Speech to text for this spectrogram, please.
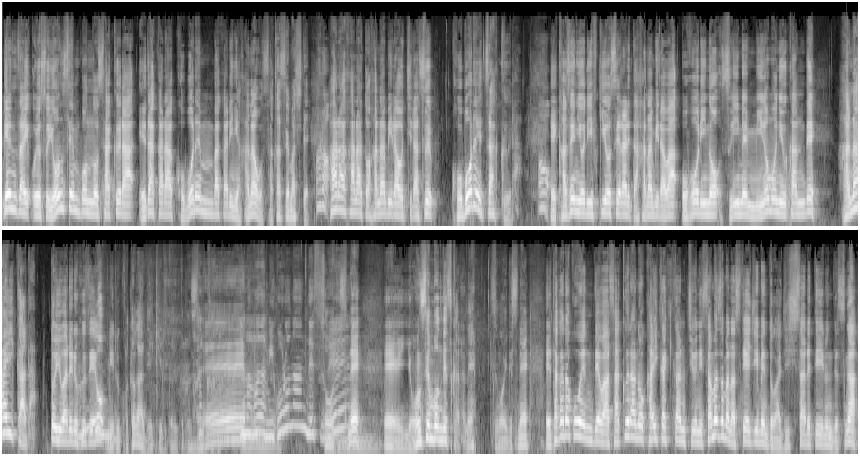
現在およそ4000本の桜、枝からこぼれんばかりに花を咲かせまして、ハラハラと花びらを散らすこぼれ桜。おえー風により吹き寄せられた花びらはお堀の水面みのもに浮かんで花いかだと言われる風情を見ることができるということですね。今まだ見頃なんですね。そうですね。えー、4000本ですからね。すごいですね。え高田公園では桜の開花期間中に様々なステージイベントが実施されているんですが、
